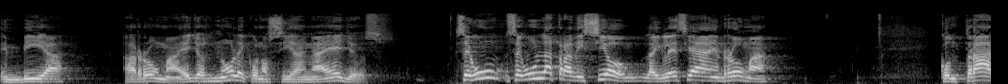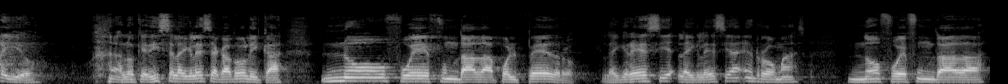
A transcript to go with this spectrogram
envía a Roma. Ellos no le conocían a ellos. Según, según la tradición, la iglesia en Roma, contrario a lo que dice la iglesia católica, no fue fundada por Pedro. La iglesia, la iglesia en Roma no fue fundada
